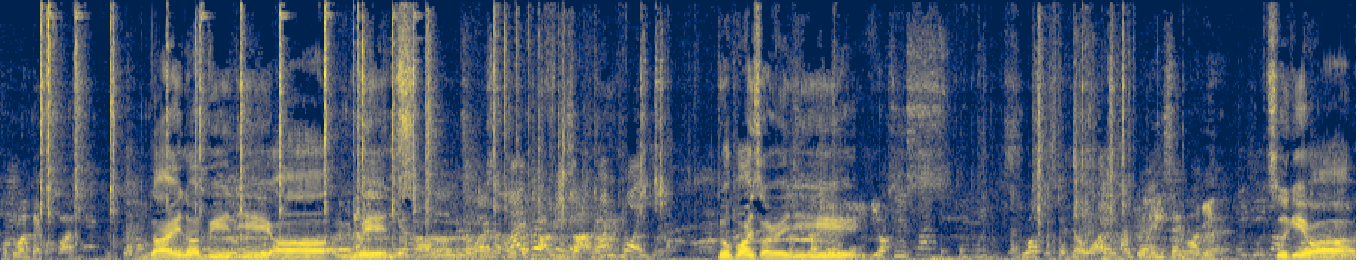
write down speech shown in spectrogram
Pokemon deck for fun. Dino BD uh, wins. Survivor finish, one point. Two points already. Suki one.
